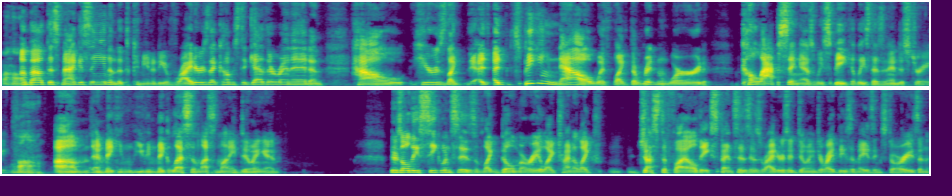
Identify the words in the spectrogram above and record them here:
uh-huh. about this magazine and the community of writers that comes together in it and how here's like I, I, speaking now with like the written word collapsing as we speak at least as an industry uh-huh. um and making you can make less and less money doing it there's all these sequences of like Bill Murray like trying to like justify all the expenses his writers are doing to write these amazing stories and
